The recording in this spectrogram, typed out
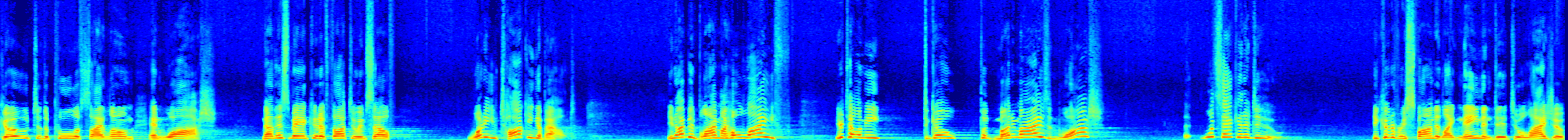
Go to the pool of Siloam and wash. Now, this man could have thought to himself, What are you talking about? You know, I've been blind my whole life. You're telling me to go put mud in my eyes and wash? What's that going to do? He could have responded like Naaman did to Elijah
